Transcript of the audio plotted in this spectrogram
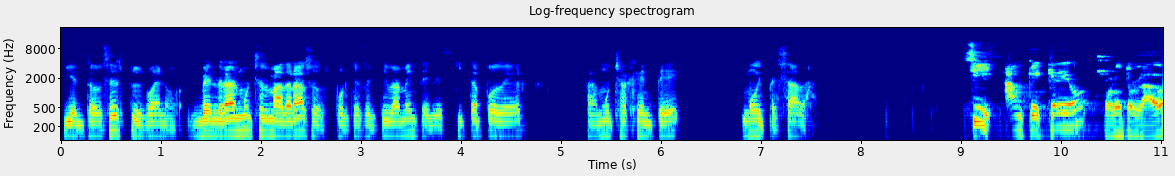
Y entonces, pues bueno, vendrán muchos madrazos, porque efectivamente les quita poder a mucha gente muy pesada. Sí, aunque creo, por otro lado,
